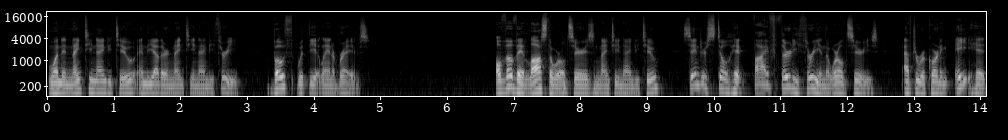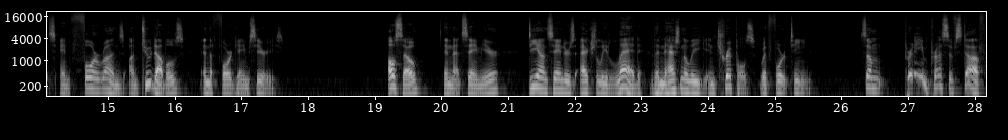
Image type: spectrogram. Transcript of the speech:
one in 1992 and the other in 1993, both with the Atlanta Braves. Although they lost the World Series in 1992, Sanders still hit 533 in the World Series after recording 8 hits and 4 runs on two doubles in the four game series. Also, in that same year, Deion Sanders actually led the National League in triples with 14. Some pretty impressive stuff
